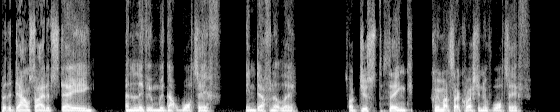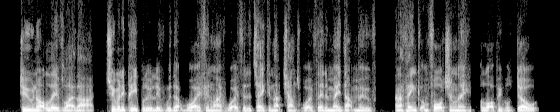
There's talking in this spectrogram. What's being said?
But the downside of staying and living with that what if indefinitely. So I just think, coming back to that question of what if, do not live like that. Too many people who live with that what if in life. What if they'd have taken that chance? What if they'd have made that move? And I think, unfortunately, a lot of people don't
